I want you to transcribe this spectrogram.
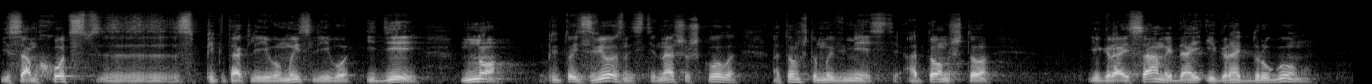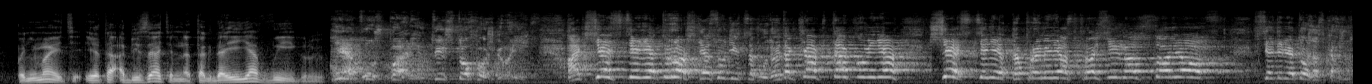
и сам ход спектакля, его мысли, его идеи. Но при той звездности наша школа о том, что мы вместе, о том, что играй сам и дай играть другому. Понимаете? И это обязательно, тогда и я выиграю. Нет уж, парень, ты что хочешь говорить? А чести нет, рожь, я судиться буду. Это как так у меня чести нет? Да про меня спроси на сто. Все тебе тоже скажут.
